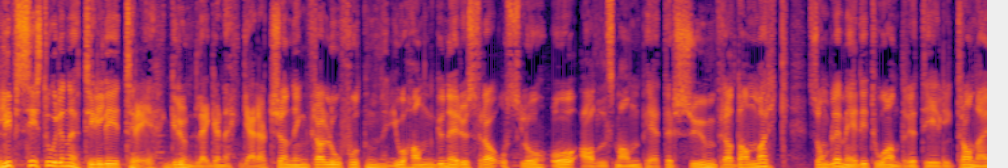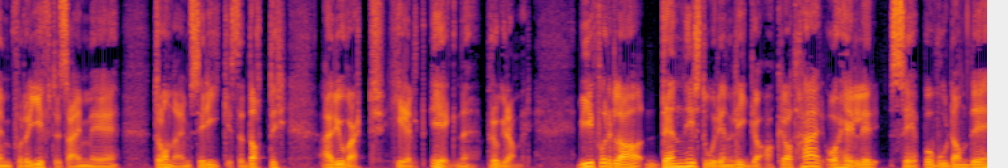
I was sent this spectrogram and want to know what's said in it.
Livshistoriene til de tre grunnleggerne, Gerhard Skjønning fra Lofoten, Johan Gunerius fra Oslo og adelsmannen Peter Zoom fra Danmark, som ble med de to andre til Trondheim for å gifte seg med Trondheims rikeste datter, er jo verdt helt egne programmer. Vi får la den historien ligge akkurat her, og heller se på hvordan det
